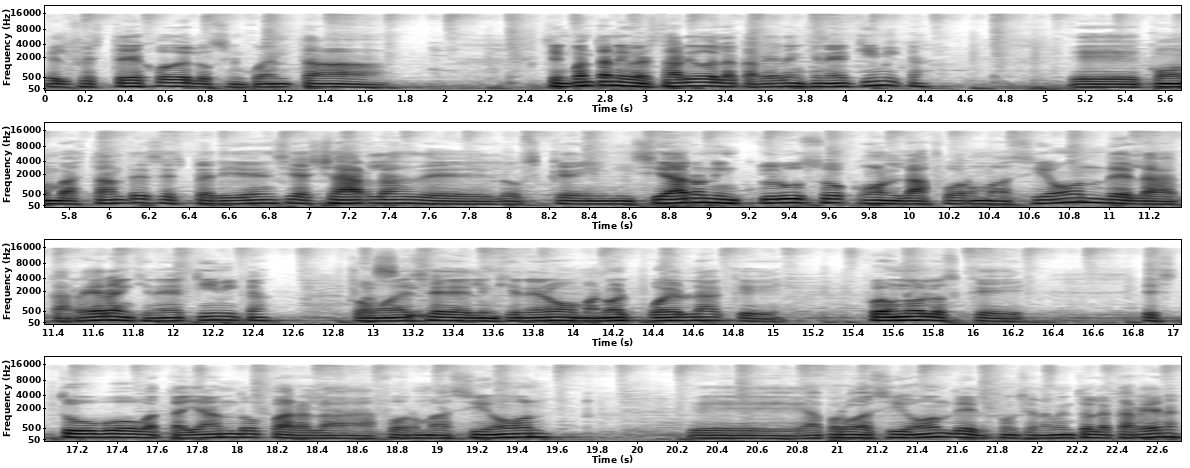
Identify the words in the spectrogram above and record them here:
el festejo de los 50, 50 aniversario de la carrera de Ingeniería Química. Eh, con bastantes experiencias, charlas de los que iniciaron incluso con la formación de la carrera de ingeniería química, como es el ingeniero Manuel Puebla, que fue uno de los que estuvo batallando para la formación, eh, aprobación del funcionamiento de la carrera.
